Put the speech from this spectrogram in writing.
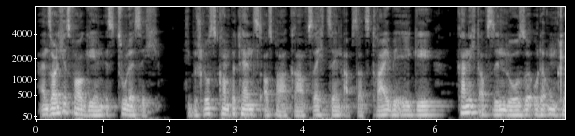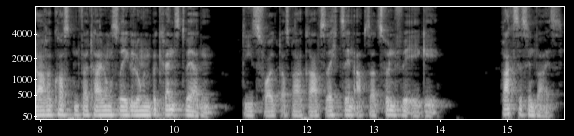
Ein solches Vorgehen ist zulässig. Die Beschlusskompetenz aus § 16 Absatz 3 BEG kann nicht auf sinnlose oder unklare Kostenverteilungsregelungen begrenzt werden. Dies folgt aus § 16 Absatz 5 WEG. Praxishinweis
